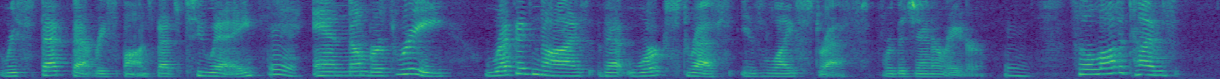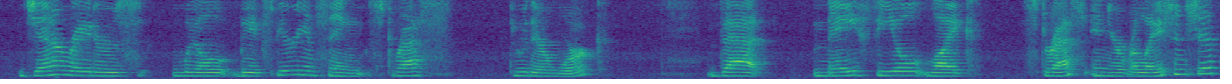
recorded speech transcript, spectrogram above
Respect that response. That's 2A. Mm. And number three, recognize that work stress is life stress for the generator. Mm. So a lot of times generators will be experiencing stress through their work that may feel like stress in your relationship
